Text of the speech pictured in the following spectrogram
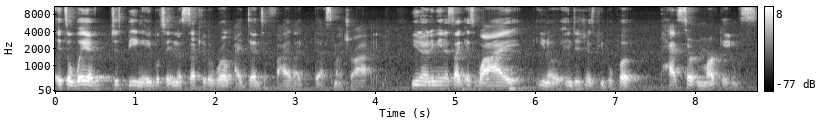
it's a way of just being able to in the secular world identify like that's my tribe. You know what I mean? It's like it's why you know indigenous people put have certain markings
